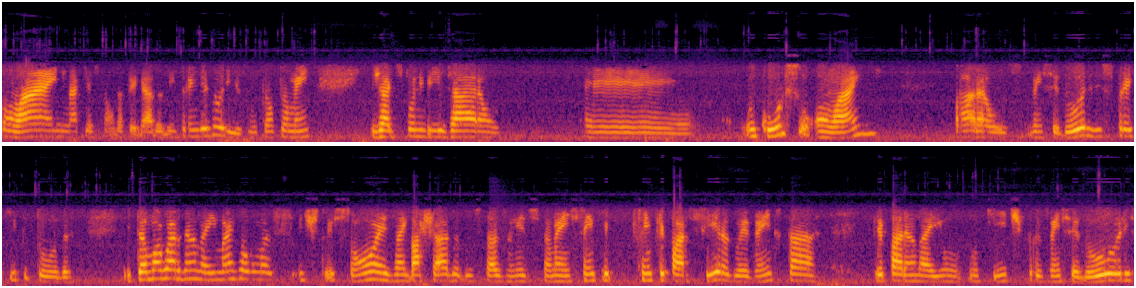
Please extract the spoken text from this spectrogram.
online na questão da pegada do empreendedorismo. Então também já disponibilizaram é, um curso online para os vencedores, isso para a equipe toda. E estamos aguardando aí mais algumas instituições, a Embaixada dos Estados Unidos também, sempre, sempre parceira do evento, está preparando aí um, um kit para os vencedores,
